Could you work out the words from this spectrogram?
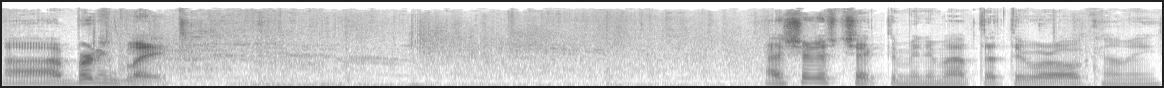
Uh, Burning Blade. I should have checked the minimap that they were all coming.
